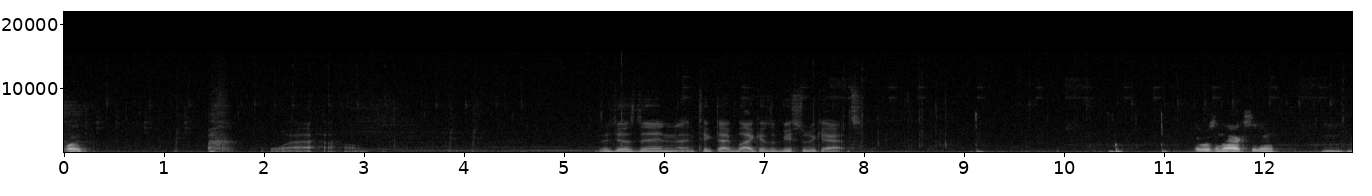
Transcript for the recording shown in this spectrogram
What? Wow. This just in, Tic Tac Black is abusive to the cats. It was an accident. Mm-hmm.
